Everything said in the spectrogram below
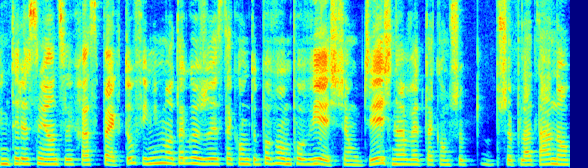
interesujących aspektów i mimo tego, że jest taką typową powieścią, gdzieś nawet taką przeplataną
